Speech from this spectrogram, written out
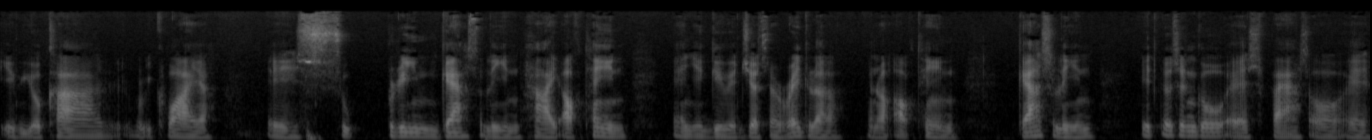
if your car require a supreme gasoline high octane and you give it just a regular you know octane gasoline it doesn't go as fast or as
